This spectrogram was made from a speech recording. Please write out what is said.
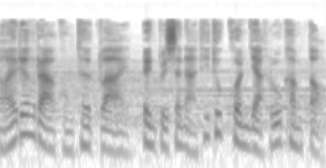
น้อยเรื่องราวของเธอกลาย เป็นปริศนาที่ทุกคนอยากรู้คำตอบ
